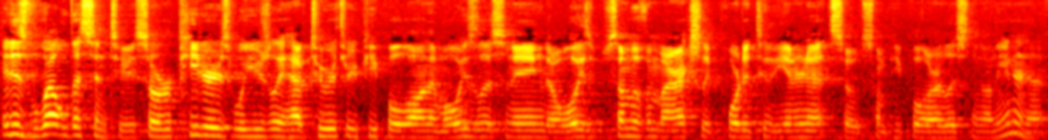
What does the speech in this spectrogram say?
it is well listened to. So repeaters will usually have two or three people on them, always listening. They're always some of them are actually ported to the internet, so some people are listening on the internet.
